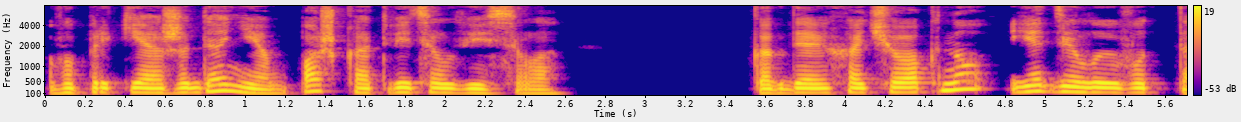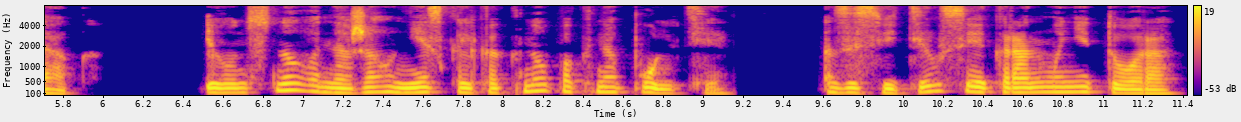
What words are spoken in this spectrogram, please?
Вопреки ожиданиям, Пашка ответил весело. «Когда я хочу окно, я делаю вот так». И он снова нажал несколько кнопок на пульте. Засветился экран монитора.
